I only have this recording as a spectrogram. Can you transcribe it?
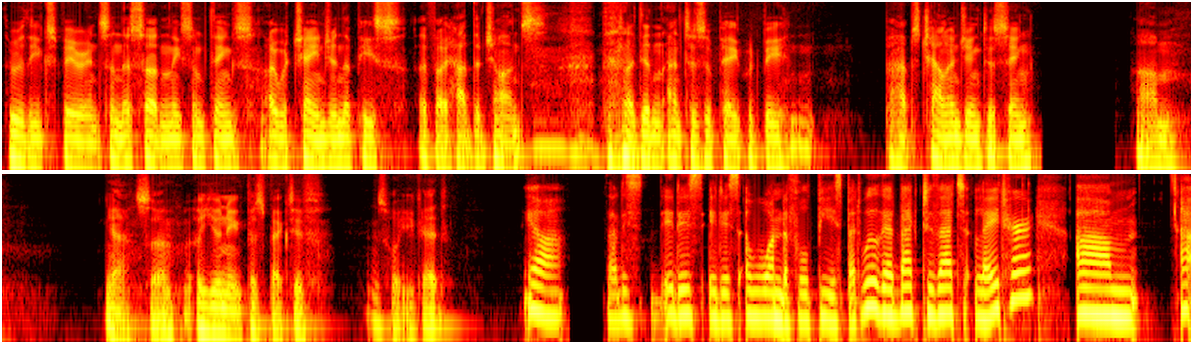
through the experience, and there's certainly some things I would change in the piece if I had the chance that I didn't anticipate would be perhaps challenging to sing. Um, yeah, so a unique perspective is what you get. Yeah, that is it is it is a wonderful piece, but we'll get back to that later. Um, uh,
